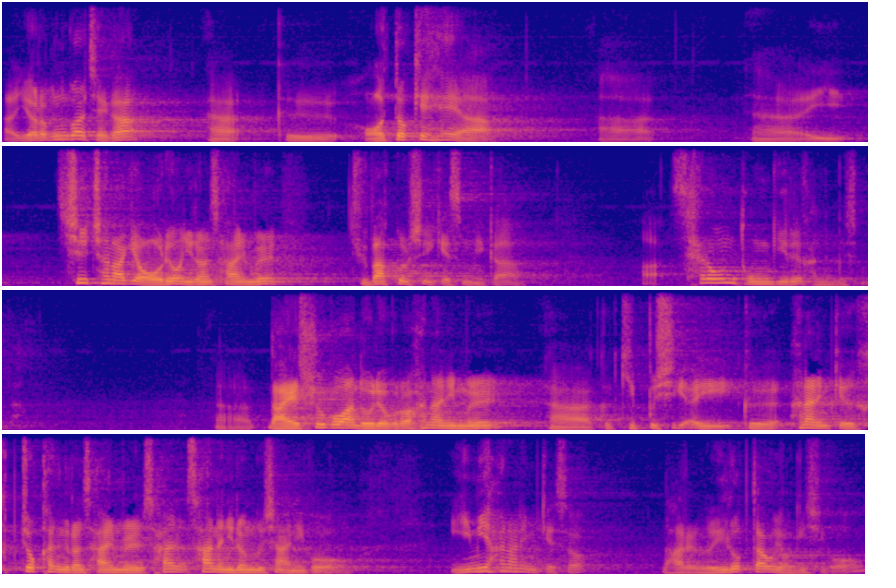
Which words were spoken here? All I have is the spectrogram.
아, 여러분과 제가 아, 그 어떻게 해야 아, 아, 이 실천하기 어려운 이런 삶을 뒤바꿀 수 있겠습니까? 아, 새로운 동기를 갖는 것입니다. 아, 나의 수고와 노력으로 하나님을 아, 그 기쁘시게 그 하나님께 흡족한 그런 삶을 사, 사는 이런 것이 아니고 이미 하나님께서 나를 의롭다고 여기시고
